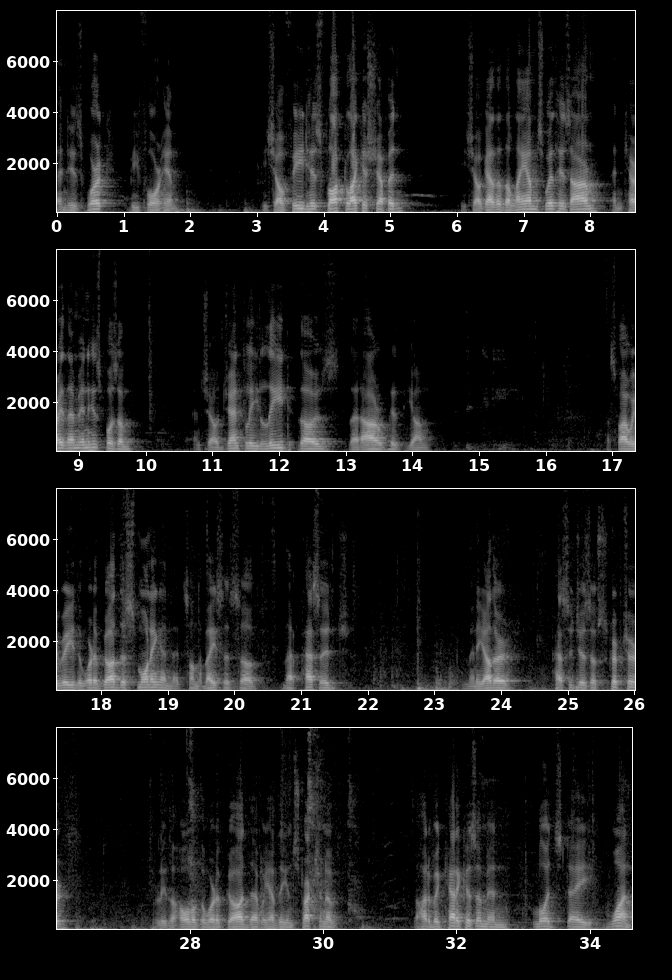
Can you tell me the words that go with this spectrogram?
and his work before him. He shall feed his flock like a shepherd. He shall gather the lambs with his arm, and carry them in his bosom, and shall gently lead those that are with young. That's why we read the Word of God this morning, and it's on the basis of that passage, many other passages of Scripture, really the whole of the Word of God, that we have the instruction of the Heidelberg Catechism in Lord's Day 1.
